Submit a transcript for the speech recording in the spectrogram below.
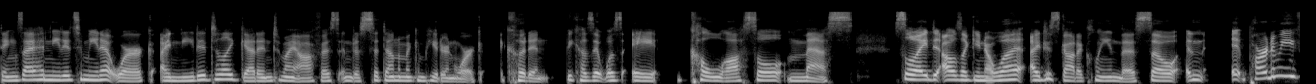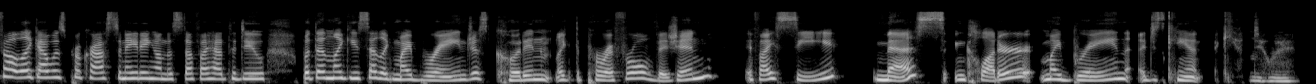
things I had needed to meet at work. I needed to like get into my office and just sit down on my computer and work. I couldn't because it was a colossal mess. So I, I was like, you know what? I just got to clean this. So, and it part of me felt like I was procrastinating on the stuff I had to do. But then, like you said, like my brain just couldn't, like the peripheral vision, if I see mess and clutter, my brain, I just can't, I can't do mm-hmm. it.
